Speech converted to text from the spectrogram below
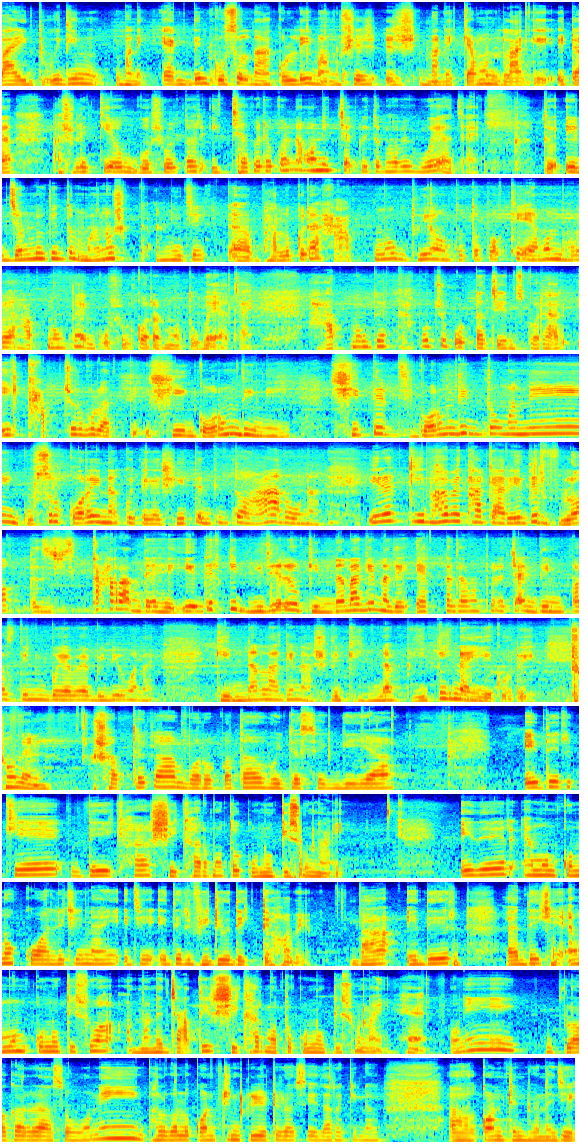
বাই দুই দিন মানে একদিন গোসল না করলেই মানুষের মানে কেমন লাগে? এটা আসলে কেউ গোসল তো আর ইচ্ছা করে করে না, অনিচ্ছাকৃতভাবে হয়ে যায়। তো এর জন্য কিন্তু মানুষ নিজে ভালো করে হাত মুখ ধুয়ে অন্তত পক্ষে এমনভাবে হাত মুখ দেয় গোসল করার মতো হয়ে যায়। হাত মুখ ধুয়ে কাপড় চোপড়টা চেঞ্জ করে, আর এই খাচ্চরগুলো সেই গরম দিনে শীতের গরম দিন তো মানে গোসল করেই না কইতে গেলে, শীতের দিন তো আরও না। এরা কীভাবে থাকে আর এদের ব্লগ কারা দেহে এদের কি নিজেরও ঘৃণা লাগে না যে একটা জামা পরে চার দিন, পাঁচ দিন বয়ে বয়ে ভিডিও বানায়? ঘৃণা লাগে না, আসলে ঘৃণা পিটি নাই এ করে শোনেন সব থেকে বড় কথা হইতেছে গিয়া, এদেরকে দেখা শেখার মতো কোনো কিছু নাই। এদের এমন কোনো কোয়ালিটি নাই যে এদের ভিডিও দেখতে হবে। বা এদের দেখে এমন কোনো কিছু মানে জাতির শেখার মতো কোনো কিছু নাই। হ্যাঁ অনেক ব্লগাররা আছে, অনেক ভালো ভালো কন্টেন্ট ক্রিয়েটর আছে যারা কিনা কন্টেন্ট বানায়। যে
